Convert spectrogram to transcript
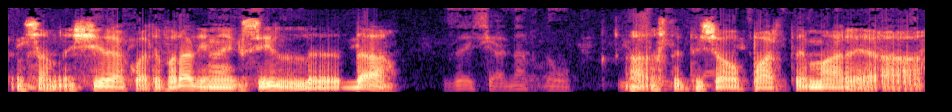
înseamnă ieșirea cu adevărat din exil, da. Asta e deja o parte mare a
